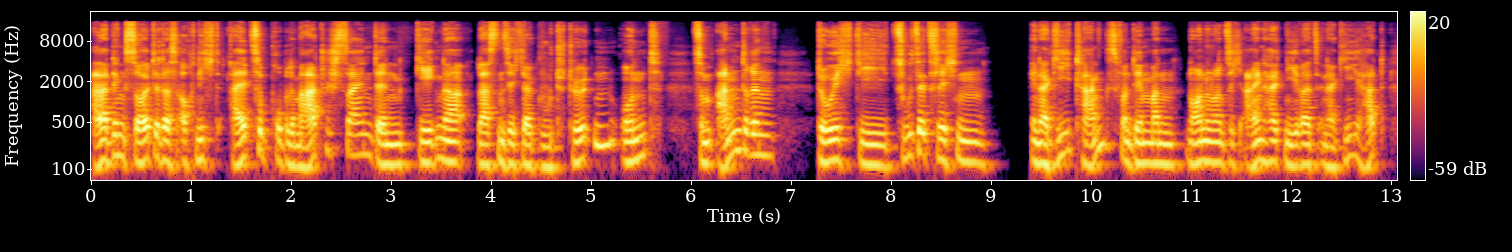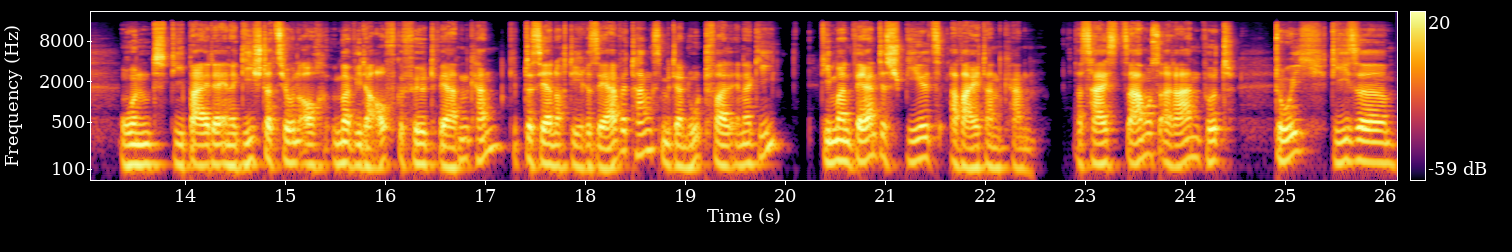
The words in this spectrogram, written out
Allerdings sollte das auch nicht allzu problematisch sein, denn Gegner lassen sich ja gut töten und zum anderen durch die zusätzlichen Energietanks, von denen man 99 Einheiten jeweils Energie hat, und die bei der Energiestation auch immer wieder aufgefüllt werden kann, gibt es ja noch die Reservetanks mit der Notfallenergie, die man während des Spiels erweitern kann. Das heißt, Samus Aran wird durch diese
